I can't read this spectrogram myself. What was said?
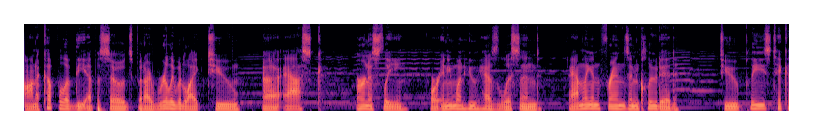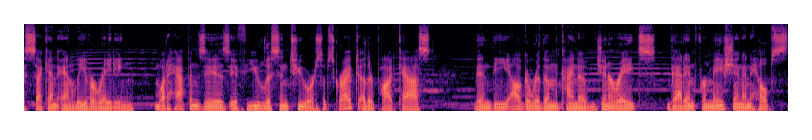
on a couple of the episodes, but I really would like to uh, ask earnestly for anyone who has listened, family and friends included, to please take a second and leave a rating. What happens is if you listen to or subscribe to other podcasts, then the algorithm kind of generates that information and helps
